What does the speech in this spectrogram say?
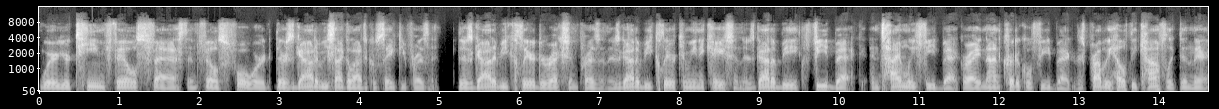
where your team fails fast and fails forward, there's got to be psychological safety present there's got to be clear direction present. There's got to be clear communication. There's got to be feedback and timely feedback, right? Non critical feedback. There's probably healthy conflict in there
